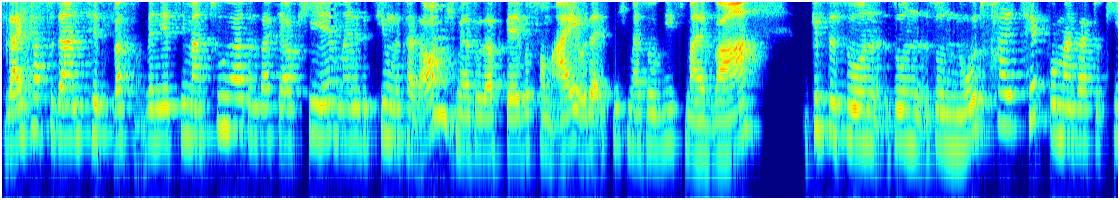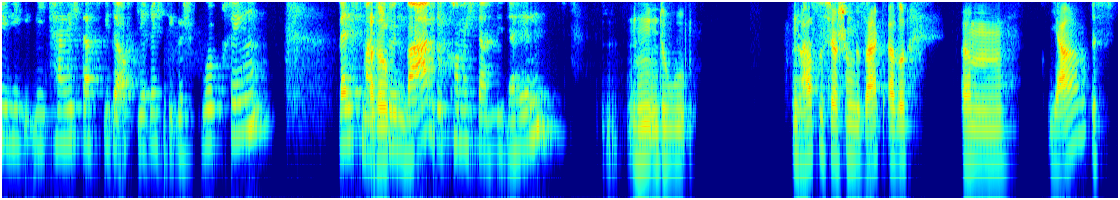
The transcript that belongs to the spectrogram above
vielleicht hast du da einen Tipp, was, wenn jetzt jemand zuhört und sagt, ja, okay, meine Beziehung ist halt auch nicht mehr so das Gelbe vom Ei oder ist nicht mehr so, wie es mal war. Gibt es so einen so ein, so ein Notfalltipp, wo man sagt, okay, wie, wie kann ich das wieder auf die richtige Spur bringen? Wenn es mal also, schön war, wie komme ich da wieder hin? Du, du hast es ja schon gesagt, also ähm, ja, es,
